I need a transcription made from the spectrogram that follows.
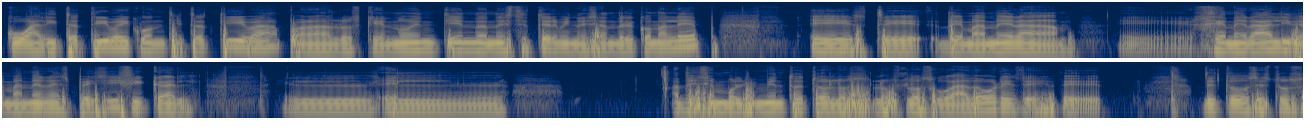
cualitativa y cuantitativa para los que no entiendan este término y sean del CONALEP, este, de manera eh, general y de manera específica el, el, desenvolvimiento de todos los, los, jugadores, de, de, de, todos estos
